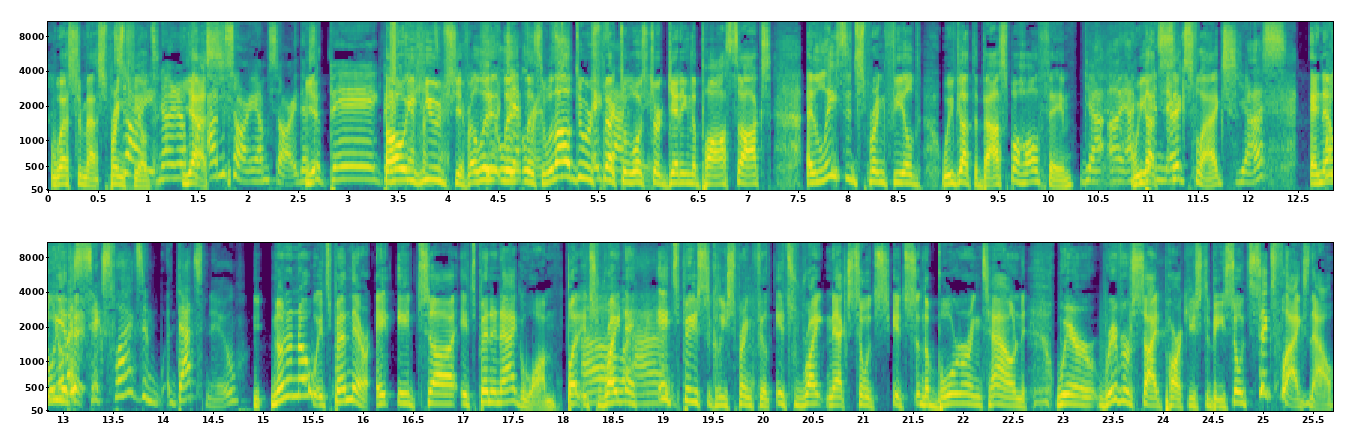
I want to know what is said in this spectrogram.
Western Mass, Springfield. Sorry, no, no, no. yes. I'm sorry. I'm sorry. There's Yeah. a big, big Oh, difference huge difference. Huge li- difference. Listen, with all due respect Exactly. to Worcester getting the Paw Sox, at least in Springfield, we've got the Basketball Hall of Fame. Yeah, I, we got been there. Six Flags. Yes. And now Wait, we you have Six Flags, and that's new. No, no, no. It's been there. It, it uh, it's been in Agawam, but it's Oh, right. Ne- wow. it's basically Springfield. It's right next, so it's it's in the bordering town where Riverside Park used to be. So it's Six Flags now,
